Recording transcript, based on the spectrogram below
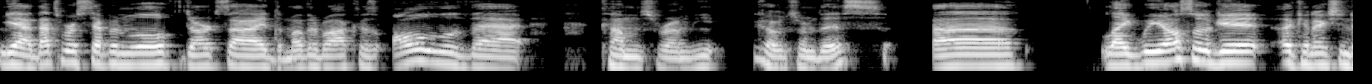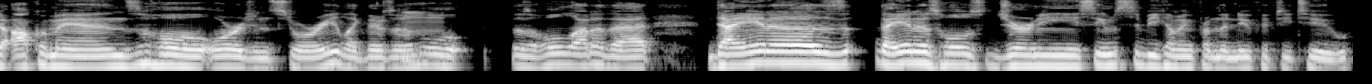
Yeah, that's where Steppenwolf, Darkseid, the Mother Boxes, all of that comes from. He comes from this. Uh, like we also get a connection to Aquaman's whole origin story. Like there's a Mhm. whole there's a whole lot of that. Diana's Diana's whole journey seems to be coming from the New Fifty Two,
